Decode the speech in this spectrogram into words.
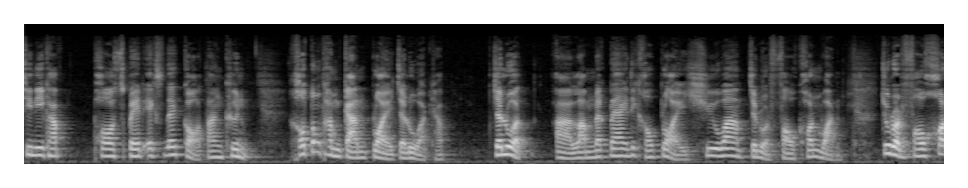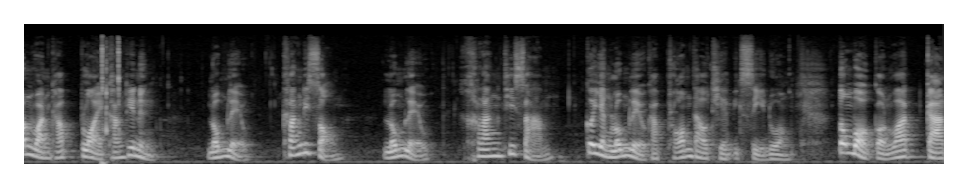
ทีนี้ครับพอ SpaceX ได้ก่อตั้งขึ้น เขาต้องทำการปล่อยจรวดครับ จรวดลำแรกๆที่เขาปล่อยชื่อว่าจรวด Falcon 1จรวด Falcon 1ครับปล่อยครั้งที่ 1 ล้มเหลว ครั้งที่ 2 ล้มเหลว ครั้งที่ 3 ก็ยังล้มเหลวครับ พร้อมดาวเทียมอีก 4 ดวง ต้องบอกก่อนว่าการ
